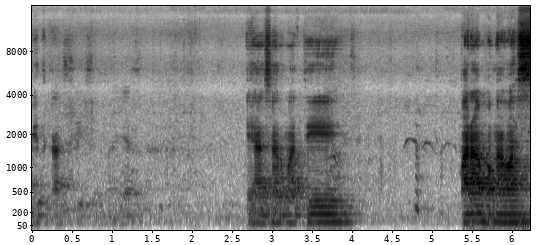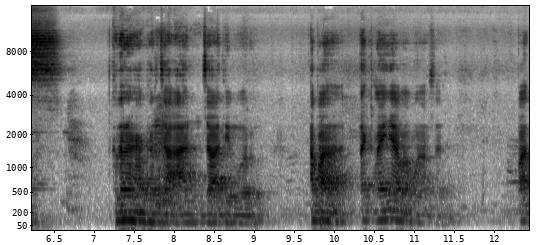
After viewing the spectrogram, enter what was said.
dikasih semuanya. Ya, saya hormati para pengawas ketenaga kerjaan Jawa Timur. Apa tagline-nya apa pengawas? Pak,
